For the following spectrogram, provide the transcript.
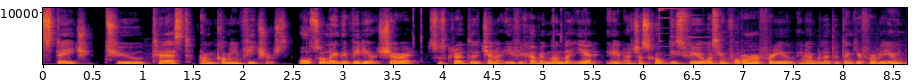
stage to test upcoming features. Also like the video, share it, subscribe to the channel if you haven't done that yet, and I just hope this video was informative for you, and I would like to thank you for viewing.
